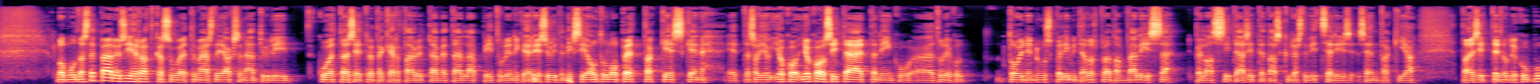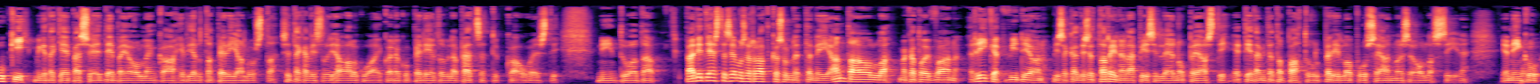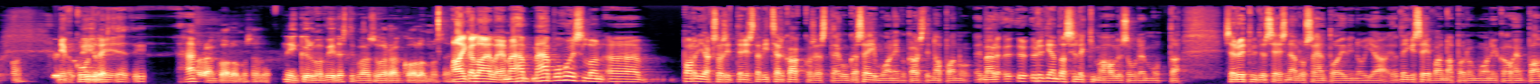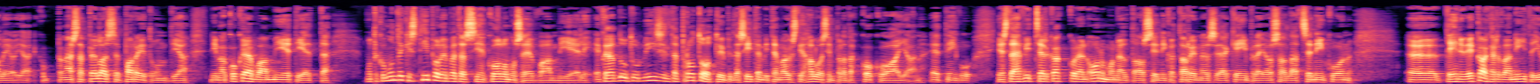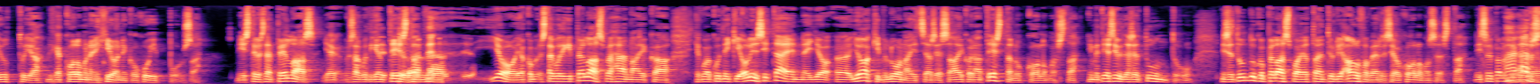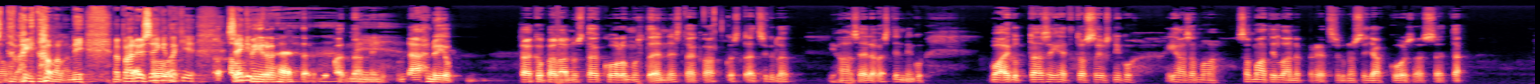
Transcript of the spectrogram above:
lopulta sitten päädyin siihen ratkaisuun, että mä sitä jaksan enää yli 6 tai 7 kertaa yrittää vetää läpi. Tuli niin eri syitä, miksi joutui lopettaa kesken, että se on joko, joko sitä, että niin kuin, tuli joku toinen uusi peli, mitä halusi pelata välissä, pelasi sitä ja sitten taas kyllästä Witcheria sen takia, tai sitten tuli joku buki, mikä takia ei päässyt eteenpäin ollenkaan, ja pitää ottaa pelialusta. Sitä kävi silloin ihan alkuaikoina, kun peli ei ollut vielä pätsätty kauheasti. Niin tuota, päätin tehdä semmoisen ratkaisun, että niin antaa olla, mä katsoin vaan recap-videon, missä käytiin se tarina läpi silleen nopeasti, että tietää mitä tapahtuu pelin lopussa ja annoin se olla siinä. Ja niin kuin, niin kuin kuuntelin... Suoraan kolmosella. Niin, kyllä mä viidesti vaan suoraan kolmosella. Aika lailla, ja mähän, mähän puhuin silloin äh, pari jaksoa sitten niistä Witcher 2 ja kuinka se ei mua niin kauheasti napannut. Et mä yritin antaa sillekin mahdollisuuden, mutta se rytmitys ei siinä alussa ihan toiminut ja jotenkin se ei vaan napannut mua niin kauhean paljon. Ja kun mä sitä pelasin se pari tuntia, niin mä koko ajan vaan mietin, että mutta kun mun tekisi niin paljon hypätä siihen kolmoseen vaan mieli. Eikö tämä tuntuu niin siltä prototyypiltä siitä, mitä mä oikeasti haluaisin pelata koko ajan. Et niin kuin, ja sitä Witcher 2 on monelta osin niin tarinallisen ja gameplay osalta, että se niin kuin on tehnyt eka kertaa niitä juttuja, mikä kolmonen hio niin huippuunsa. Niin sitten kun sitä pelasi, ja kun sitä kuitenkin testaa, te, joo, ja kun sitä kuitenkin pelasi vähän aikaa, ja kun mä kuitenkin olin sitä ennen jo Joakim Luona itse asiassa aikoinaan testannut kolmosta, niin mä tiesin, mitä se tuntuu. Niin se tuntuu, kun pelasi vaan jotain tyyli alfa-versio kolmosesta, niin se oli vähän ärsyttävääkin tavalla, niin mä päädyin senkin takia... Senkin... Virhe, että niin. niin nähnyt jo, tai pelannut sitä kolmosta ennen sitä kakkosta, että se kyllä ihan selvästi niin kuin vaikuttaa siihen, että tuossa just niin kuin ihan sama, sama tilanne periaatteessa kuin noissa jakkuosassa, että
